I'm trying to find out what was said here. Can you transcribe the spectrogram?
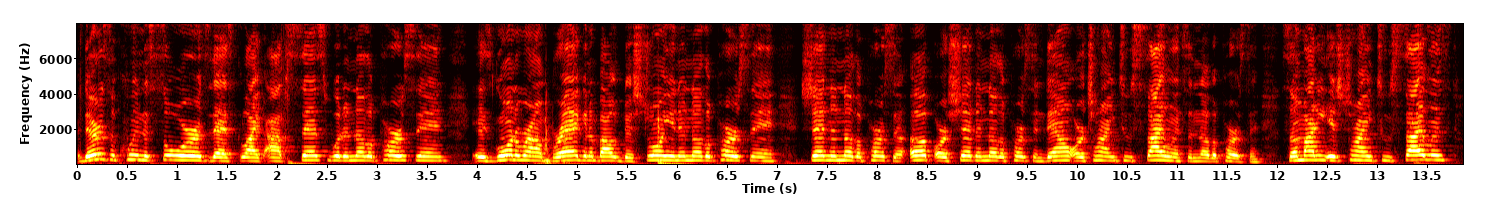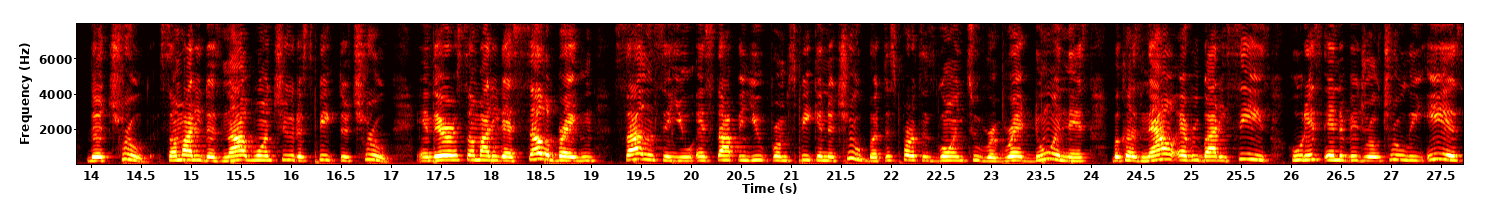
there's a queen of swords that's like obsessed with another person is going around bragging about destroying another person shutting another person up or shutting another person down or trying to silence another person. Somebody is trying to silence the truth. Somebody does not want you to speak the truth. And there is somebody that's celebrating silencing you and stopping you from speaking the truth. But this person's going to regret doing this because now everybody sees who this individual truly is,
